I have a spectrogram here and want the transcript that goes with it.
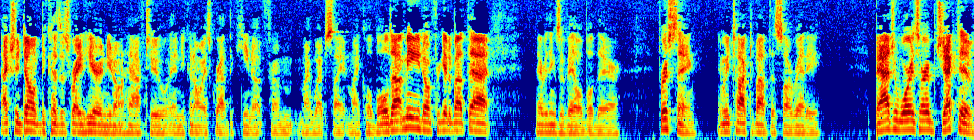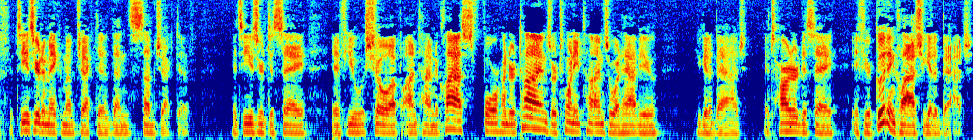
Actually, don't because it's right here and you don't have to. And you can always grab the keynote from my website, michaelboll.me. Don't forget about that. Everything's available there. First thing, and we talked about this already, badge awards are objective. It's easier to make them objective than subjective. It's easier to say if you show up on time to class 400 times or 20 times or what have you, you get a badge. It's harder to say if you're good in class, you get a badge.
